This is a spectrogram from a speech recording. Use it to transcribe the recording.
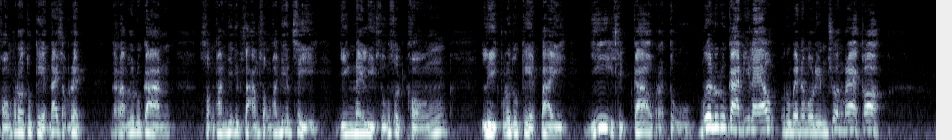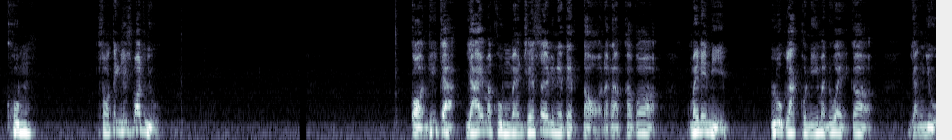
ของโปรตุเกสได้สำเร็จ นะครับฤดูกาล 2023-2024 ยิงในลีกสูงสุดของลีกโปรตุเกสไป 29 ประตู เมื่อฤดูกาลที่แล้ว รูเบนอโมริมช่วงแรกก็คุมสปอร์ติ้งลิสบอนอยู่ ก่อนที่จะย้ายมาคุมแมนเชสเตอร์ยูไนเต็ดต่อนะครับ เขาก็ไม่ได้หนีบลูกรักคนนี้มาด้วยก็ยังอยู่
